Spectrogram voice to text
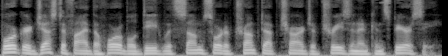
Borgia justified the horrible deed with some sort of trumped up charge of treason and conspiracy.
